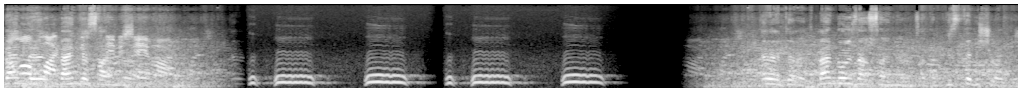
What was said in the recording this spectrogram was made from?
Ben Ama de var, ben de bizde sanmıyorum. bir şey var. Evet evet. Ben de o yüzden saymıyorum zaten. Bizde bir şey oldu.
